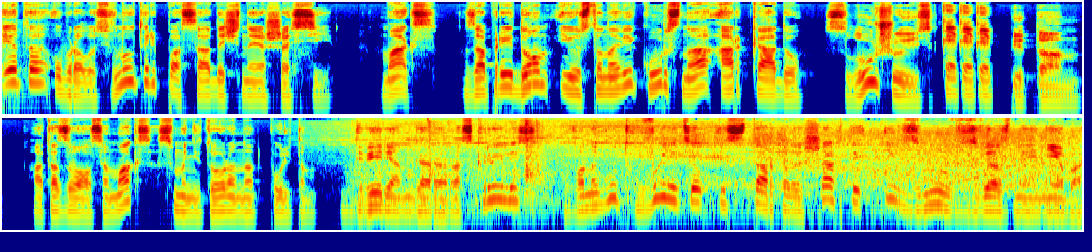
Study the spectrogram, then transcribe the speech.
Это убралось внутрь посадочное шасси. «Макс, запри дом и установи курс на Аркаду». слушаюсь, капитан. Отозвался Макс с монитора над пультом. Двери ангара раскрылись, Ванагут вылетел из стартовой шахты и взмыл в звездное небо.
